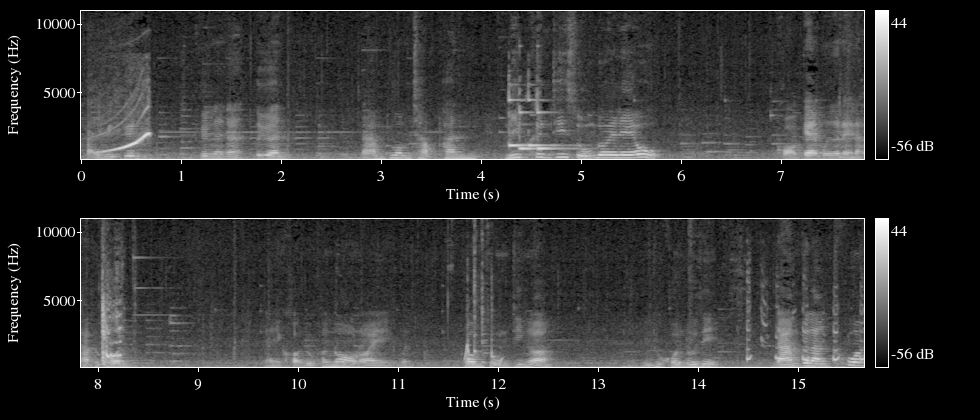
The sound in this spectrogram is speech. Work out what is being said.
ใครไม่ขึ้น ขึ้นแล้วนะ เตือน น้ำท่วมฉับพลันรีบขึ้นที่สูงโดยเร็ว ขอแก้มือหน่อยนะครับทุกคน ไหนขอดูข้างนอกหน่อย มันท่วมสูงจริงเหรอดูทุกคนดูสิ น้ำกำลังท่วม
